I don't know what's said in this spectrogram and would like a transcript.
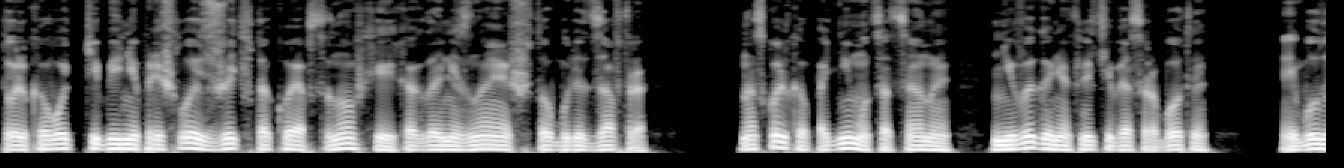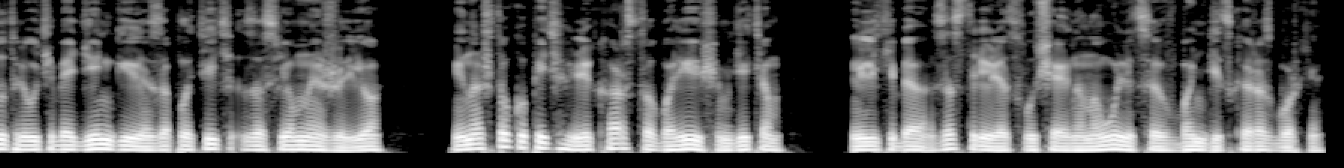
Только вот тебе не пришлось жить в такой обстановке, когда не знаешь, что будет завтра. Насколько поднимутся цены, не выгонят ли тебя с работы — и будут ли у тебя деньги заплатить за съемное жилье, и на что купить лекарства болеющим детям, или тебя застрелят случайно на улице в бандитской разборке.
